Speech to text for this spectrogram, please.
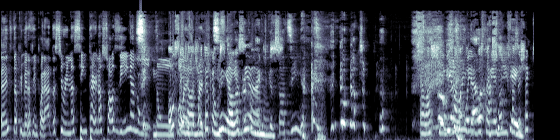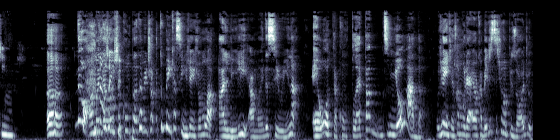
Antes da primeira temporada, a Serena se interna sozinha num, num Ou seja, ela devia ter o quê? Uns Sim, ela vai 13 pra Connecticut anos. sozinha. Ela chega E fala, oi, eu gostaria de ok. fazer check-in. Aham. Não, a mãe Não, dela gente. acha completamente. Tudo bem que assim, gente, vamos lá. A Lily, a mãe da Serena, é outra, completa desmiolada. Gente, essa mulher, eu acabei de assistir um episódio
